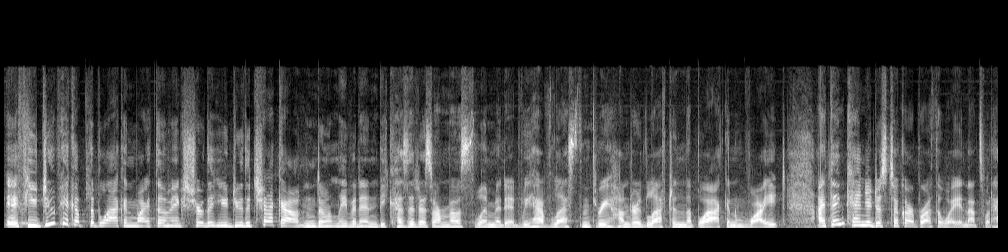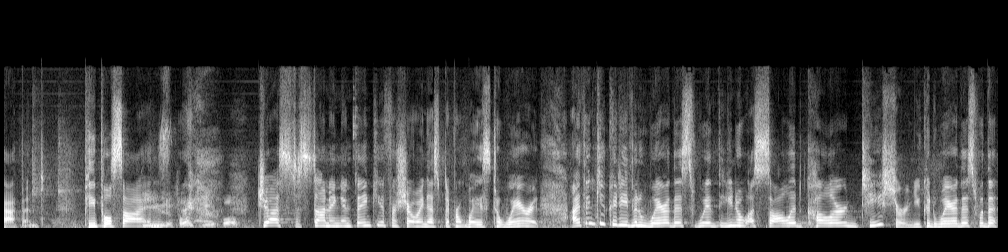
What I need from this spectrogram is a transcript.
If you do pick up the black and white, though, make sure that you do the checkout and don't leave it in because it is our most limited. We have less than 300 left in the black and white. I think Kenya just took our breath away, and that's what happened. People saw it. Beautiful, beautiful. Just stunning, and thank you for showing us different ways to wear it. I think you could even wear this with, you know, a solid colored t-shirt. You could wear this with a,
